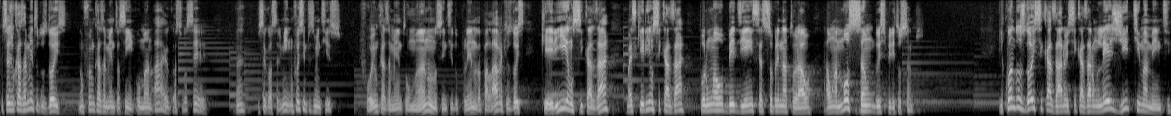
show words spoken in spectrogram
Ou seja, o casamento dos dois não foi um casamento assim, humano. Ah, eu gosto de você, né? você gosta de mim. Não foi simplesmente isso. Foi um casamento humano, no sentido pleno da palavra, que os dois queriam se casar, mas queriam se casar por uma obediência sobrenatural a uma moção do Espírito Santo. E quando os dois se casaram e se casaram legitimamente,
